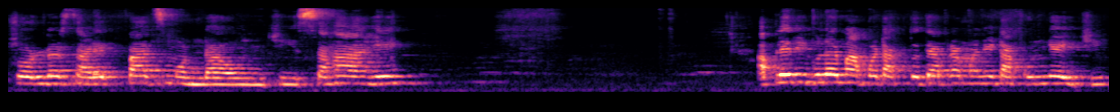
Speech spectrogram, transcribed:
शोल्डर साडेपाच मोंडा उंची सहा आहे. आपले रेग्युलर मापं टाकतो त्याप्रमाणे टाकून घ्यायची.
